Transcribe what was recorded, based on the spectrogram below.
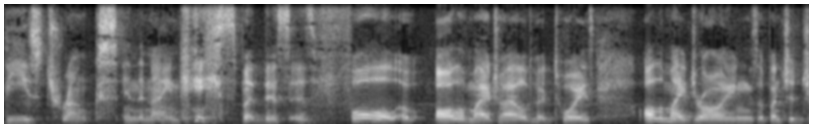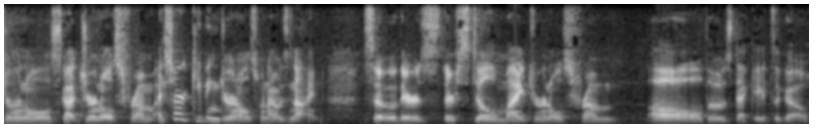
these trunks in the 90s, but this is full of all of my childhood toys all of my drawings, a bunch of journals. Got journals from, I started keeping journals when I was nine. So there's, there's still my journals from all those decades ago.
